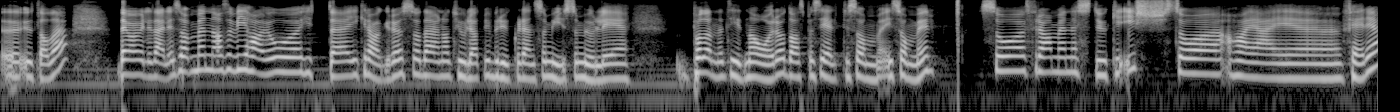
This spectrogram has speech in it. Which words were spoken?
eh, utlandet. Det var veldig deilig. Så, men altså, vi har jo hytte i Kragerø, så det er naturlig at vi bruker den så mye som mulig på denne tiden av året, og da spesielt i sommer. I sommer. Så fra og med neste uke ish så har jeg eh, ferie.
